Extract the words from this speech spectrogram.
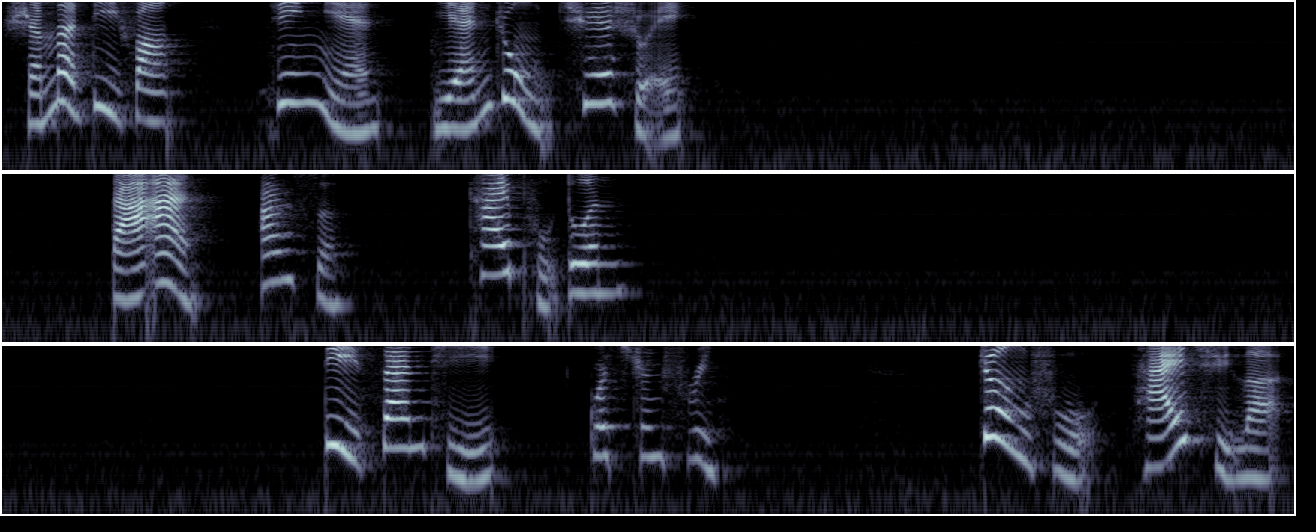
什么地方今年严重缺水？答案 Answer. 开普敦。第三题。Question three 政府采取了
